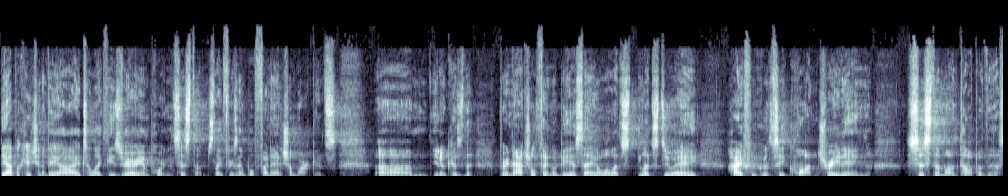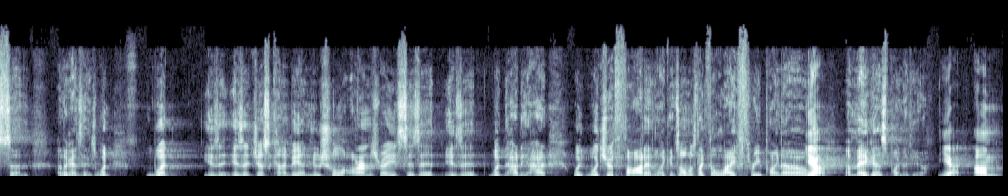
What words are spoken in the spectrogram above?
the application of AI to like these very important systems, like for example, financial markets? Um, you know, because the very natural thing would be to say, well, let's let's do a high-frequency quant trading system on top of this and other kinds of things. What what is it, is it just kind of be a neutral arms race? Is it, is it, what, how do, how, what, what's your thought in like, it's almost like the Life 3.0 yeah. Omega's point of view? Yeah. Um,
